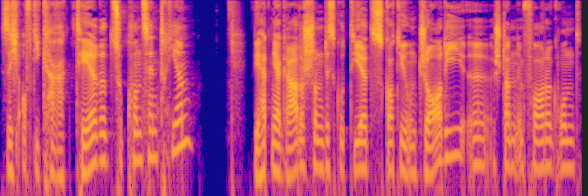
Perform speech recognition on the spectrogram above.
sich auf die Charaktere zu konzentrieren? Wir hatten ja gerade schon diskutiert, Scotty und Jordi äh, standen im Vordergrund.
